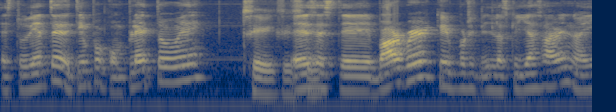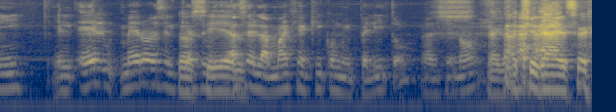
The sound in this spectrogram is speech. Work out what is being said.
estudiante de tiempo completo, güey, Sí, sí, es sí. este barber, que por los que ya saben, ahí, el, él mero es el que No, hace, sí, el- hace la magia aquí con mi pelito, al senón. I got you guys. Es,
